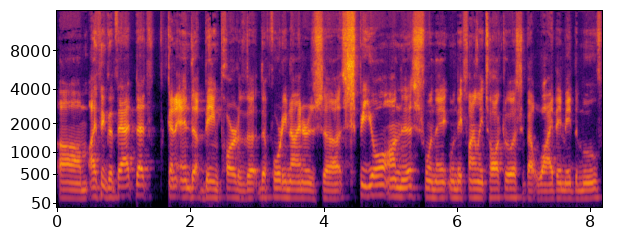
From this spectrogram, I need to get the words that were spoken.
um, I think that that that's going to end up being part of the the 49ers uh, spiel on this when they when they finally talk to us about why they made the move.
